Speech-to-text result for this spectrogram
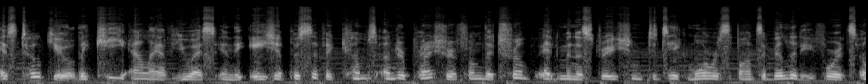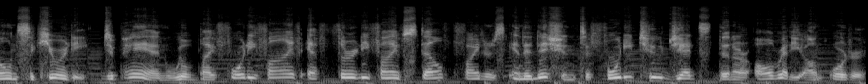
as Tokyo the key ally of U.S. in the Asia-Pacific comes under pressure from the Trump administration to take more responsibility for its own security. Japan will buy 45 F-35 stealth fighters in addition to 42 jets that are already on order.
